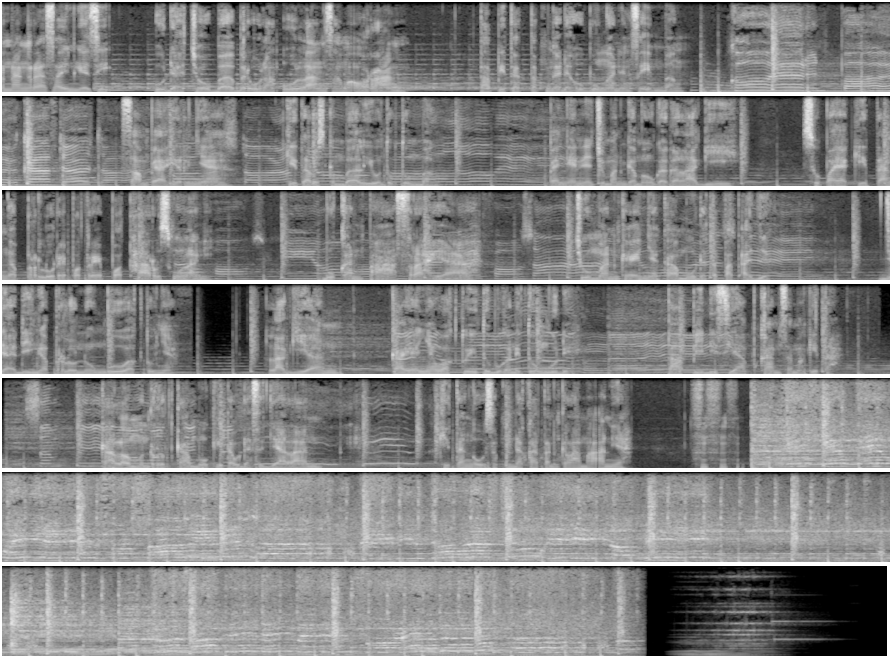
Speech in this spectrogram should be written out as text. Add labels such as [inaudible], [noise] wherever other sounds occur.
Pernah ngerasain gak sih? Udah coba berulang-ulang sama orang, tapi tetap nggak ada hubungan yang seimbang. Sampai akhirnya, kita harus kembali untuk tumbang. Pengennya cuman gak mau gagal lagi, supaya kita nggak perlu repot-repot harus ngulangi. Bukan pasrah ya, cuman kayaknya kamu udah tepat aja. Jadi nggak perlu nunggu waktunya. Lagian, kayaknya waktu itu bukan ditunggu deh, tapi disiapkan sama kita. Kalau menurut kamu kita udah sejalan, kita nggak usah pendekatan kelamaan ya. [laughs]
